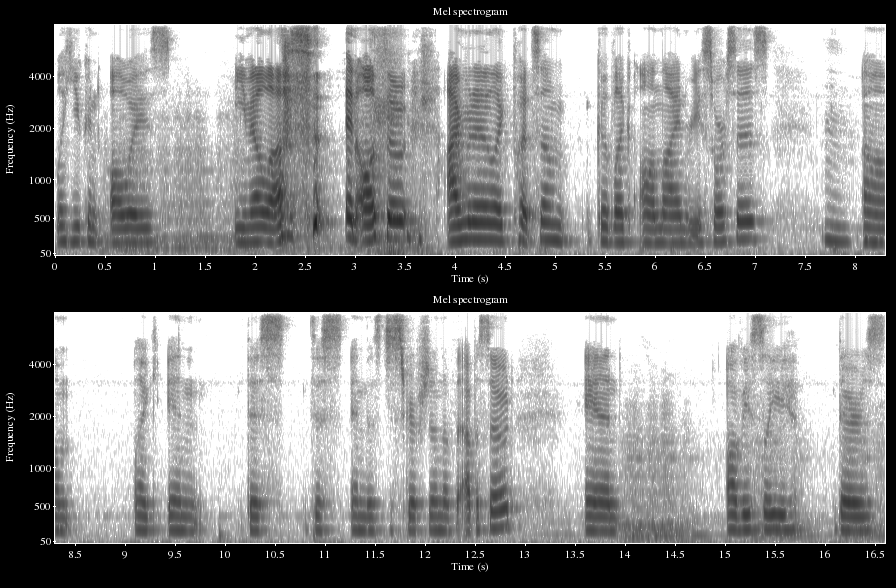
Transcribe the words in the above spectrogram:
like you can always email us. and also, I'm gonna like put some good like online resources, mm. um, like in this this in this description of the episode, and obviously there's,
